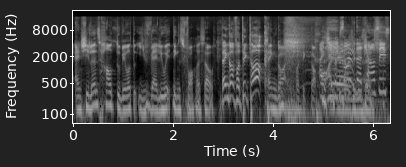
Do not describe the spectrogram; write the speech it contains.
and she learns how to be able to evaluate things for herself. Thank God for TikTok. Thank God for TikTok. Oh, I Actually, think so that's if the child says,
